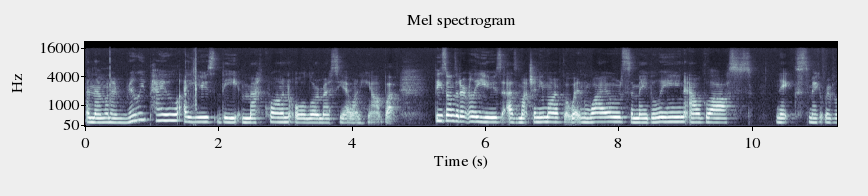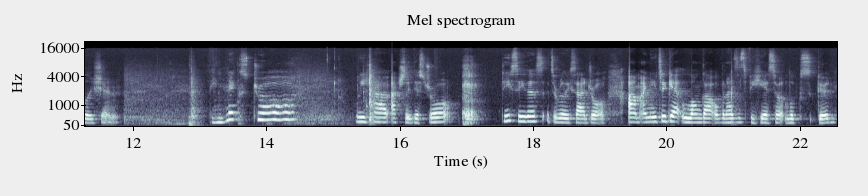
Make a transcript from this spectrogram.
and then when I'm really pale, I use the MAC one or Laura Mercier one here. But these ones I don't really use as much anymore. I've got Wet n Wild, some Maybelline, Hourglass, NYX, Makeup Revolution. The next drawer, we have actually this drawer. Do you see this? It's a really sad drawer. Um, I need to get longer organizers for here so it looks good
